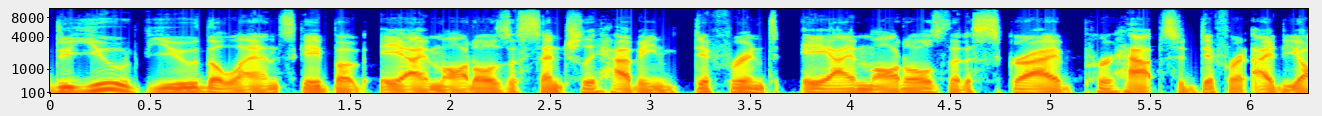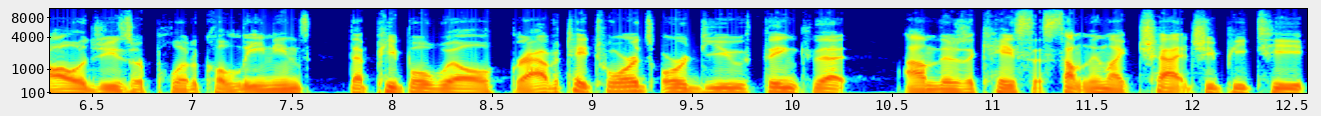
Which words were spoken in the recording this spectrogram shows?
do you view the landscape of AI models essentially having different AI models that ascribe perhaps to different ideologies or political leanings that people will gravitate towards? Or do you think that um, there's a case that something like ChatGPT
